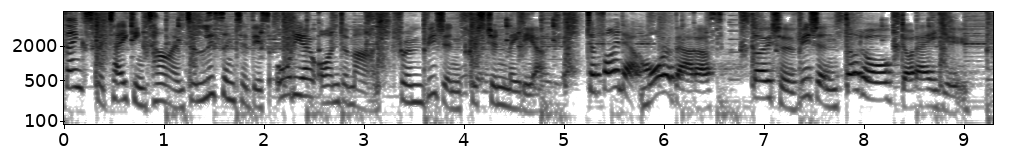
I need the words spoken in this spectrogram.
Thanks for taking time to listen to this audio on demand from Vision Christian Media. To find out more about us, go to vision.org.au.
